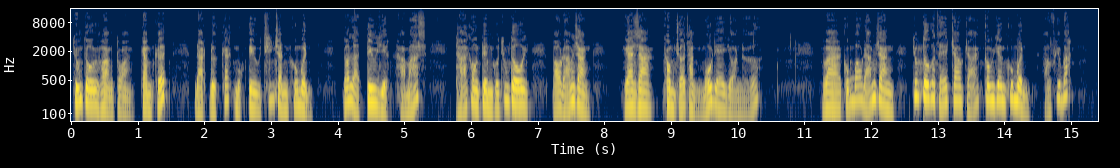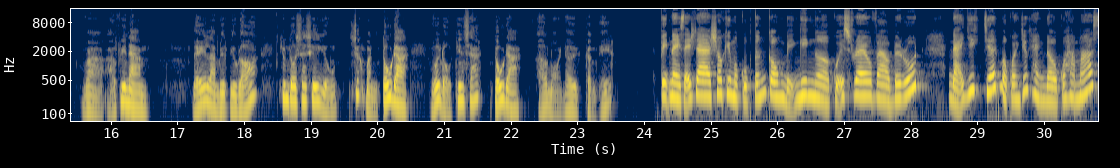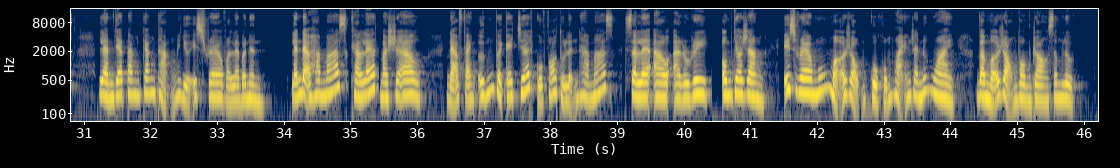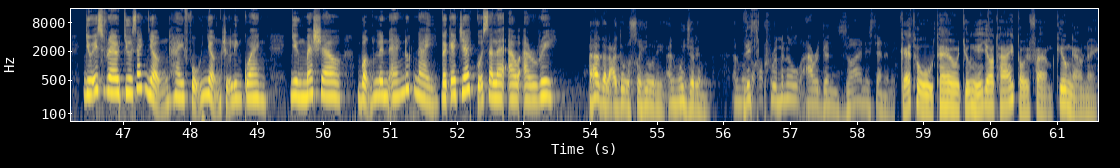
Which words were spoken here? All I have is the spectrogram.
Chúng tôi hoàn toàn cam kết đạt được các mục tiêu chiến tranh của mình, đó là tiêu diệt Hamas, thả con tin của chúng tôi, bảo đảm rằng Gaza không trở thành mối đe dọa nữa. Và cũng bảo đảm rằng chúng tôi có thể trao trả công dân của mình ở phía Bắc và ở phía Nam. Để làm được điều đó, chúng tôi sẽ sử dụng sức mạnh tối đa với độ chính xác tối đa ở mọi nơi cần thiết. Việc này xảy ra sau khi một cuộc tấn công bị nghi ngờ của Israel vào Beirut đã giết chết một quan chức hàng đầu của Hamas, làm gia tăng căng thẳng giữa Israel và Lebanon. Lãnh đạo Hamas Khaled Mashaal đã phản ứng về cái chết của phó thủ lĩnh Hamas Saleh al-Aruri. Ông cho rằng Israel muốn mở rộng cuộc khủng hoảng ra nước ngoài và mở rộng vòng tròn xâm lược. Dù Israel chưa xác nhận hay phủ nhận sự liên quan, nhưng Marshall vẫn lên án nước này về cái chết của Saleh al-Aruri. Kẻ thù theo chủ nghĩa Do Thái tội phạm kiêu ngạo này,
